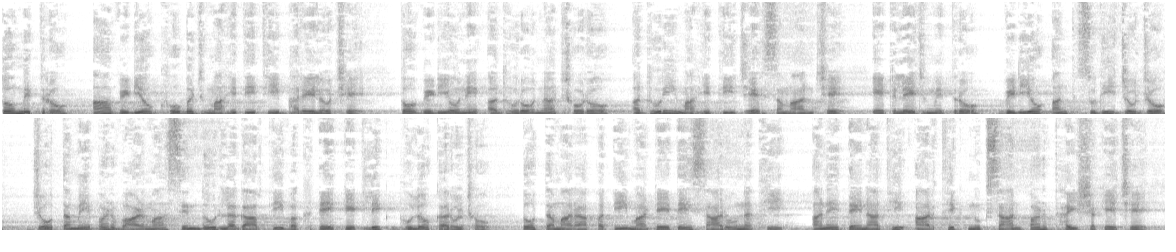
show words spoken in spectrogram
તો મિત્રો, આ વિડિયો ખૂબ જ માહિતીથી ભરેલો છે. તો વિડિયોને અધૂરો ન છોડો, અધૂરી માહિતી ઝેર સમાન છે. એટલે જ મિત્રો, વિડિયો અંત સુધી જોજો, જો તમે પણ વાળમાં સિંદૂર લગાવતી વખતે કેટલીક ભૂલો કરો છો, તો તમારા પતિ માટે તે સારું નથી, અને તેનાથી આર્થિક નુકસાન પણ થઈ શકે છે.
